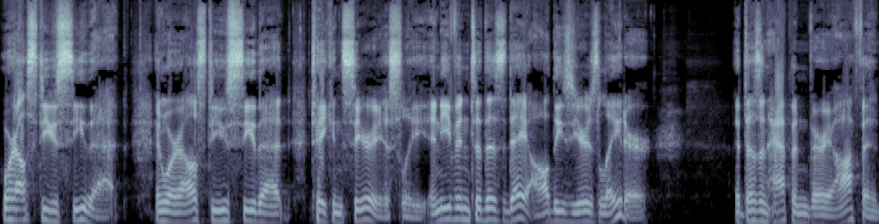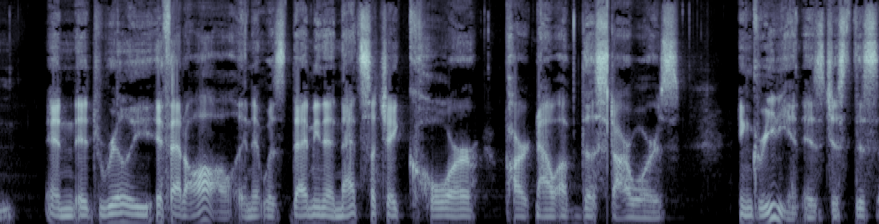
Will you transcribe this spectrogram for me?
Where else do you see that? And where else do you see that taken seriously? And even to this day, all these years later, it doesn't happen very often. And it really, if at all, and it was, I mean, and that's such a core part now of the Star Wars ingredient is just this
